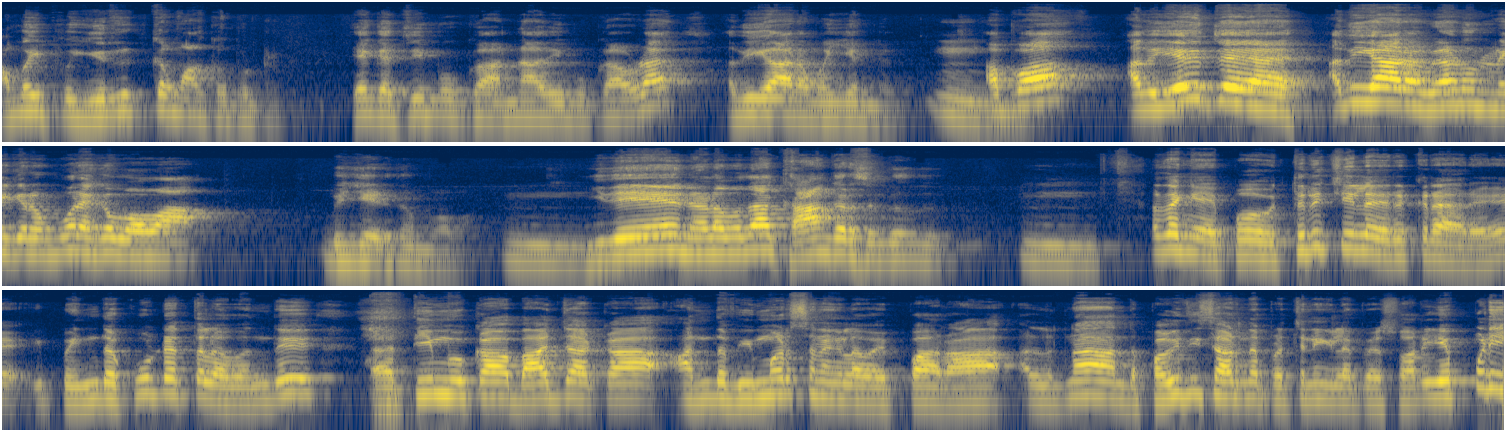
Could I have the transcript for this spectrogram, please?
அமைப்பு இறுக்கமாக்கப்பட்டிருக்கு எங்கள் திமுக அதிமுகவோட அதிகார மையங்கள். அப்போ அதை எதிர்த்து அதிகாரம் வேணும்னு நினைக்கிற போது எங்கே போவான் விஜய் தான் போவான். இதே நிலைமை தான் காங்கிரஸ் இருந்தது ம். அதாங்க இப்போ திருச்சியில் இருக்கிறாரு. இப்போ இந்த கூட்டத்தில் வந்து திமுக பாஜக அந்த விமர்சனங்களை வைப்பாரா? அல்லதுனா அந்த பகுதி சார்ந்த பிரச்சனைகளை பேசுவார்? எப்படி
